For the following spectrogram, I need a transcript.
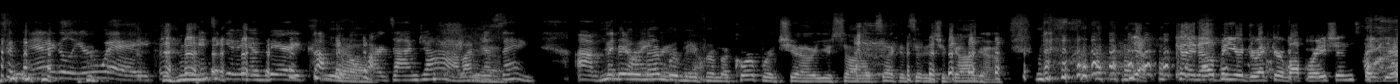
finagle your way Mhm. into getting a very comfortable Yeah. part-time job. I'm Yeah. just saying. Um, You but may no, remember me you. from a corporate show you saw at Second City, Chicago. yeah. Can I now be your director of operations? Thank you.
